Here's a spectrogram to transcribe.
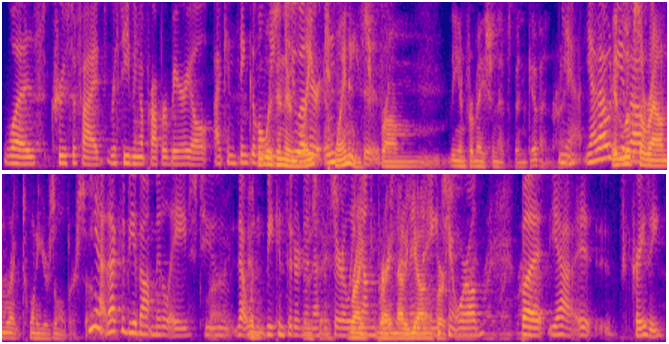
was crucified receiving a proper burial. I can think of Who only was in their two other late twenties instances. from the information that's been given, right? yeah, yeah, that would be It be looks about, around like twenty years old or so. Yeah, that could be about middle age too. That wouldn't In be considered a necessarily Right, young right, person not a in the ancient person. world. Right, right, right, right. But yeah, it, it's crazy.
